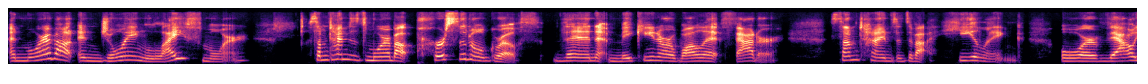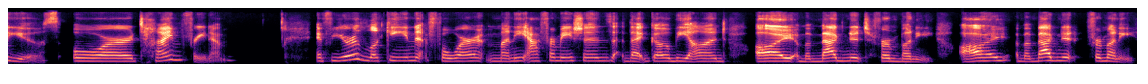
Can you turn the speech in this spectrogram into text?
and more about enjoying life more. Sometimes it's more about personal growth than making our wallet fatter. Sometimes it's about healing or values or time freedom. If you're looking for money affirmations that go beyond, I am a magnet for money, I am a magnet for money,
